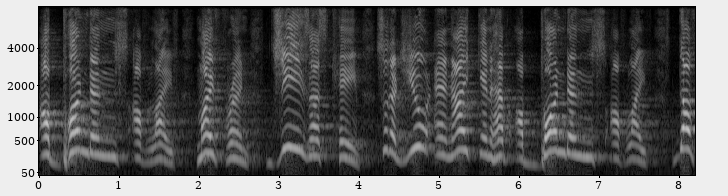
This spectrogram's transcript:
abundance of life. My friend, Jesus came so that you and I can have abundance of life, the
